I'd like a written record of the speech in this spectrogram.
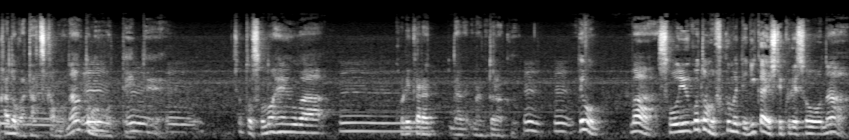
角が立つかもなとも思っていてうんちょっとその辺はこれからななんとなく。でもまあそういうことも含めて理解してくれそうな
